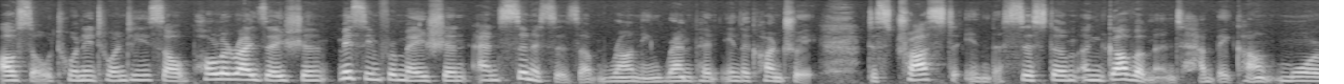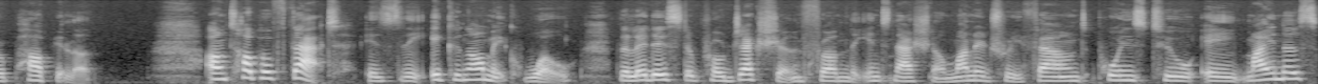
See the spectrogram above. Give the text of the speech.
Also, 2020 saw polarization, misinformation, and cynicism running rampant in the country. Distrust in the system and government have become more popular. On top of that is the economic woe. The latest projection from the International Monetary Fund points to a minus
